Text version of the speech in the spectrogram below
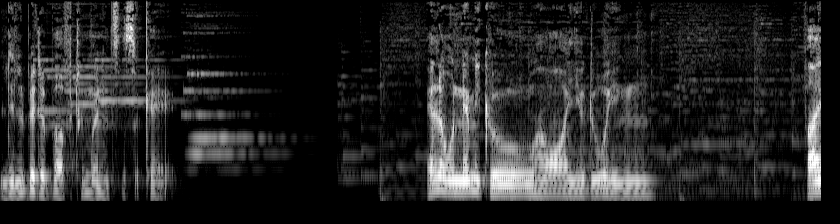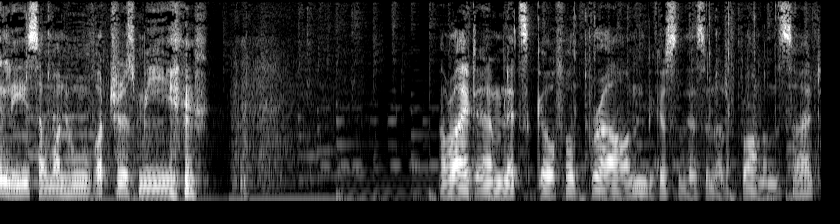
a little bit above 2 minutes is okay. Hello Nemiku, how are you doing? Finally, someone who watches me. Alright, um, let's go for brown, because there's a lot of brown on the side.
